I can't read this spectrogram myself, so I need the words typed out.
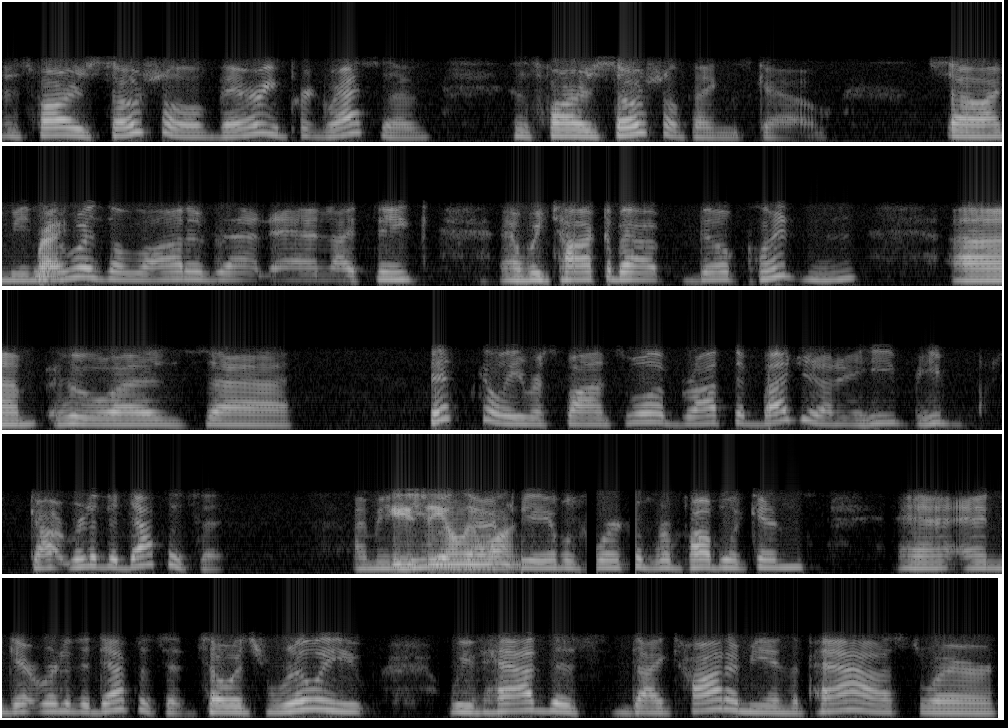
as far as social, very progressive as far as social things go. So, I mean, Right. there was a lot of that. And I think, and we talk about Bill Clinton, um, who was uh, fiscally responsible, and brought the budget on it. He, he got rid of the deficit. I mean, He's he was only one. actually able to work with Republicans and, and get rid of the deficit. So it's really we've had this dichotomy in the past where,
